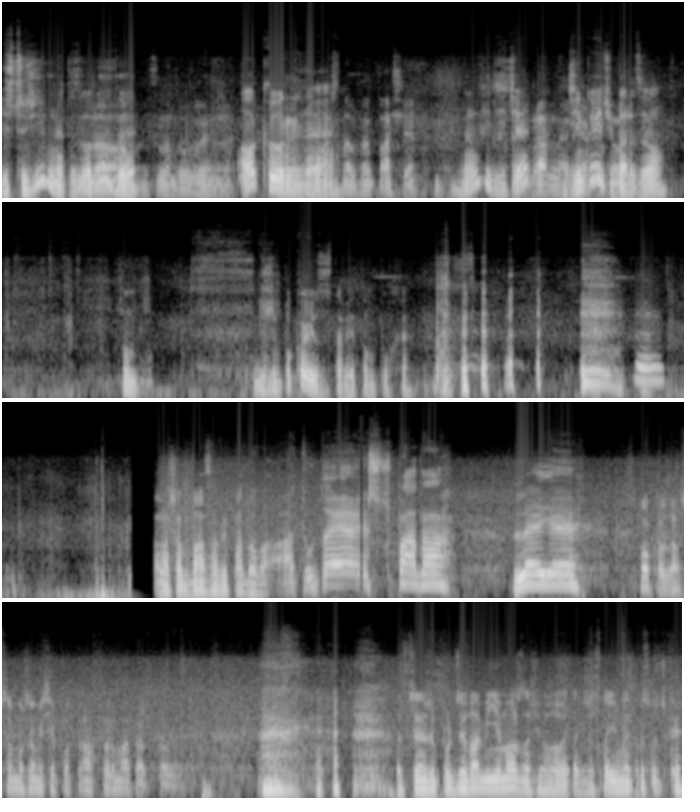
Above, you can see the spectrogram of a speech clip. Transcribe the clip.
Jeszcze zimny, to jest lodowy. No, z lodowy. No. O kurde. Masz na wypasie. No widzicie? Radler Dziękuję Ci jagodowy. bardzo. Tu W dużym pokoju zostawię tą puchę. Ta nasza baza wypadowa, a tu deszcz pada, leje. Spoko, zawsze możemy się pod transformator schować. Zacząłem, że pod drzewami nie można się chować, także stoimy troszeczkę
